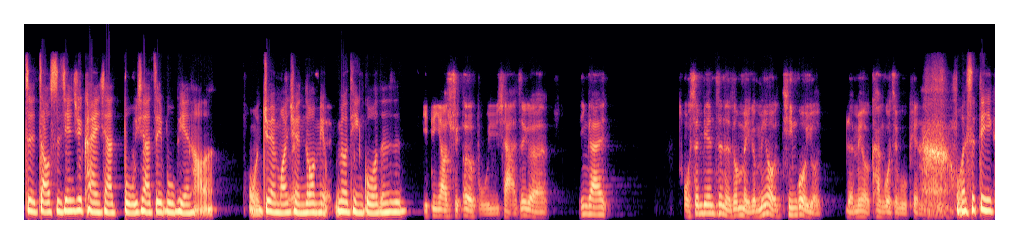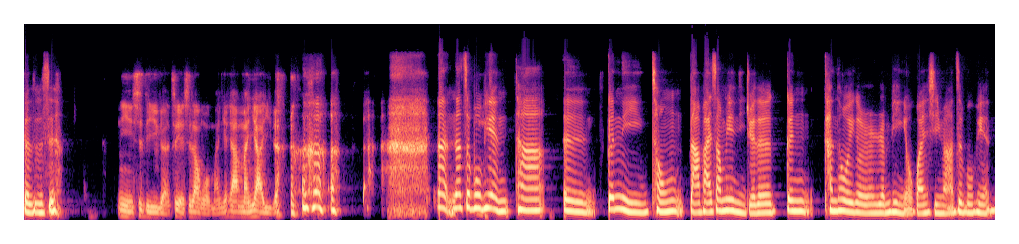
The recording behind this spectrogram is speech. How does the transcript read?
这找时间去看一下，补一下这部片好了。我居然完全都没有没有听过，真是一定要去恶补一下。这个应该我身边真的都每个没有听过，有人没有看过这部片的。我是第一个，是不是？你是第一个，这也是让我蛮讶蛮讶异的。那那这部片它嗯，跟你从打牌上面，你觉得跟看透一个人人品有关系吗？这部片？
